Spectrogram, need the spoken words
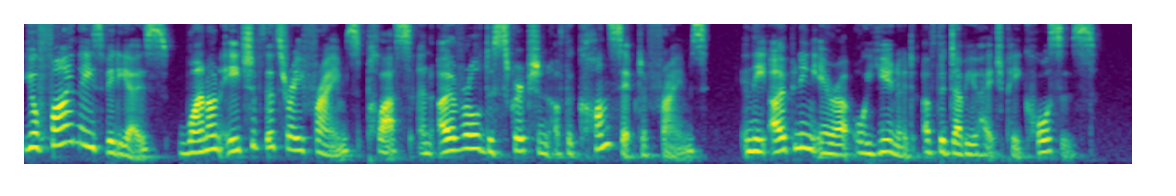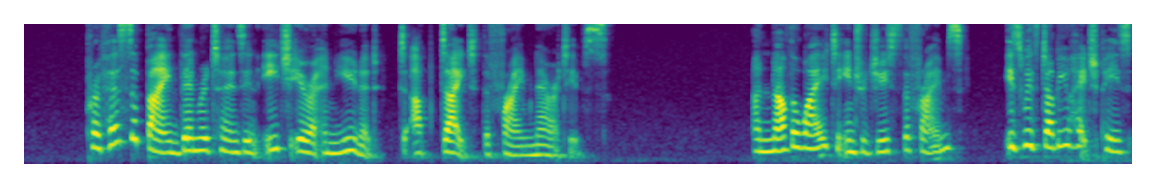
You'll find these videos, one on each of the three frames, plus an overall description of the concept of frames, in the opening era or unit of the WHP courses. Professor Bain then returns in each era and unit to update the frame narratives. Another way to introduce the frames is with WHP's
